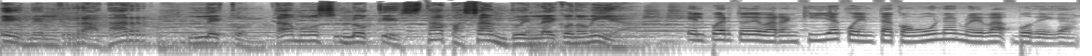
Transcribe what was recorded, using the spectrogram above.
En el radar le contamos lo que está pasando en la economía. El puerto de Barranquilla cuenta con una nueva bodega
